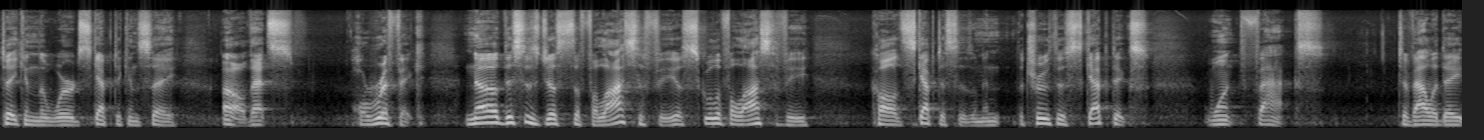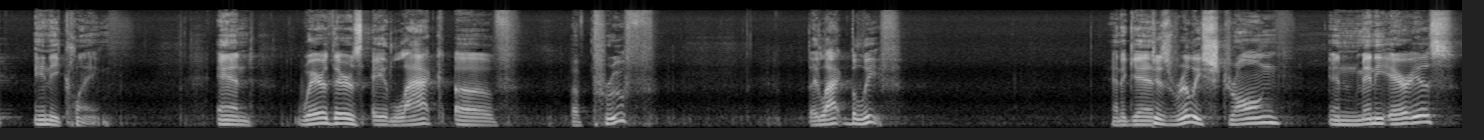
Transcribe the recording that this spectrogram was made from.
taken the word skeptic and say, oh, that's horrific. No, this is just a philosophy, a school of philosophy called skepticism. And the truth is, skeptics want facts to validate any claim. And where there's a lack of, of proof, they lack belief. And again, it is really strong in many areas,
